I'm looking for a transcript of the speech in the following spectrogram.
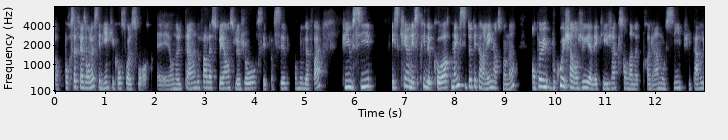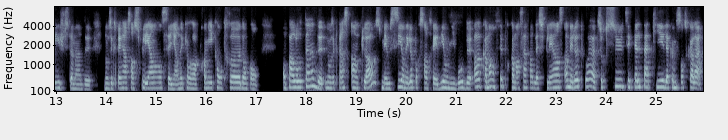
Donc, pour cette raison-là, c'est bien que les cours soient le soir. On a le temps de faire la suppléance le jour, c'est possible pour nous de le faire. Puis aussi, inscrire un esprit de cohorte, même si tout est en ligne en ce moment, on peut beaucoup échanger avec les gens qui sont dans notre programme aussi, puis parler justement de nos expériences en suppléance. Il y en a qui ont leur premier contrat, donc on, parle autant de nos expériences en classe, mais aussi on est là pour s'entraider au niveau de Ah, comment on fait pour commencer à faire de la suppléance? Ah, mais là, toi, as-tu reçu tel papier de la commission scolaire?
